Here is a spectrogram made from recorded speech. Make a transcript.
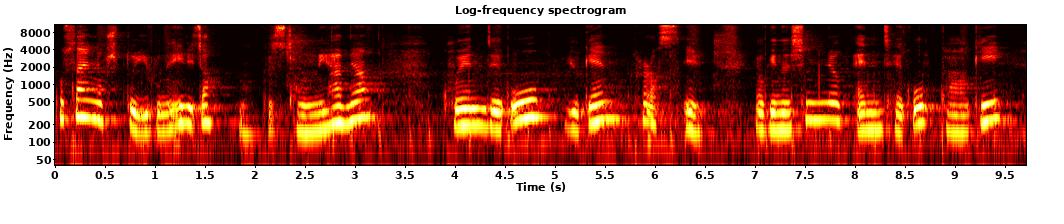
코사인 60도 2분의 1이죠? 그래서 정리하면 9n제곱 6n 플러스 1 여기는 16n제곱 더하기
